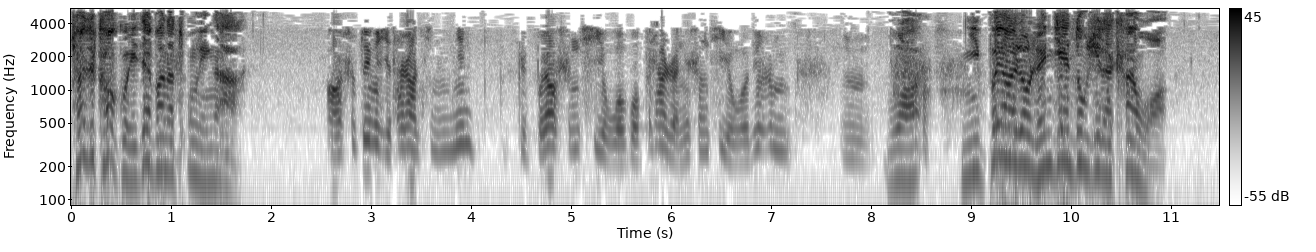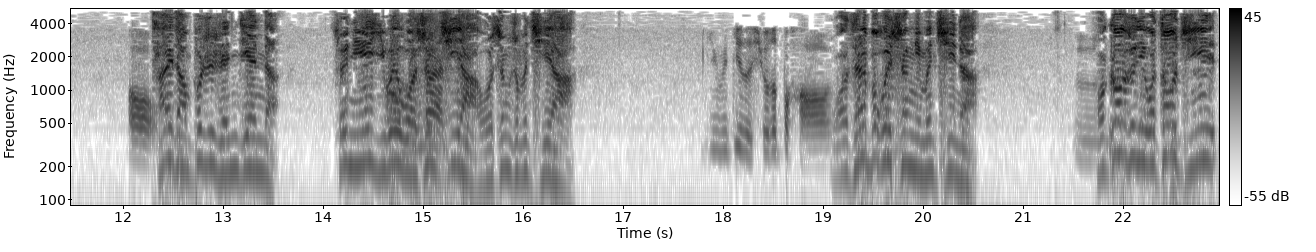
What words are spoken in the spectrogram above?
全是靠鬼在帮他通灵啊！啊，是对不起，台长，请您不不要生气，我我不想惹您生气，我就是嗯。我，你不要用人间东西来看我，哦台长不是人间的，所以你以为我生气啊？我生什么气啊？因为弟子修的不好，我才不会生你们气呢！嗯，我告诉你，我着急，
